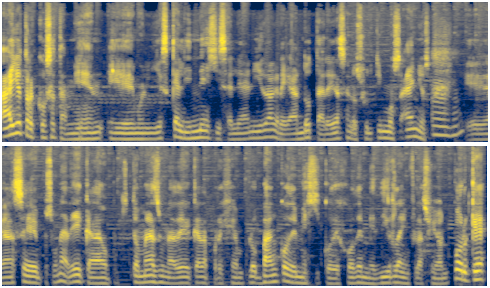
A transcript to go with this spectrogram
Hay otra cosa también, y es que al INEGI se le han ido agregando tareas en los últimos años. Eh, hace pues una década o poquito más de una década, por ejemplo, Banco de México dejó de medir la inflación porque,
